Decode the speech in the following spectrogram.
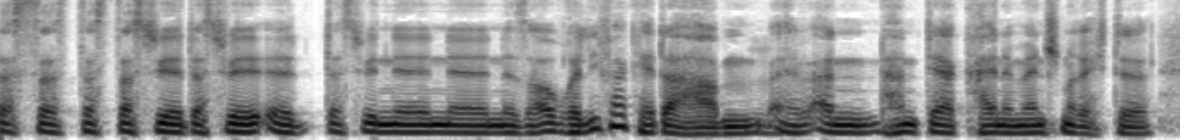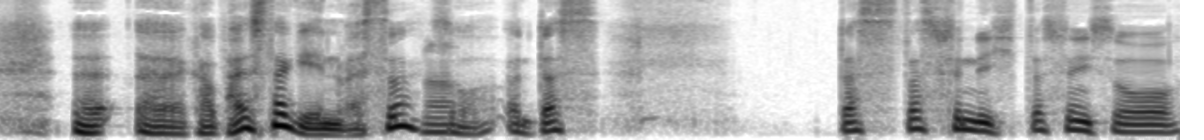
dass, dass, dass, dass wir, dass wir, äh, dass wir eine, eine, eine saubere Lieferkette haben, mhm. Äh, anhand der keine Menschenrechte äh, äh, Kapeister gehen, weißt du? Ja. So. Und das, das, das finde ich, das finde ich so.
